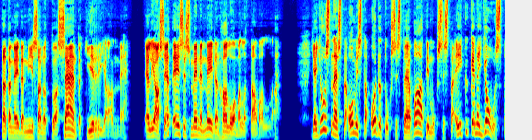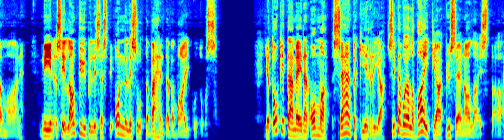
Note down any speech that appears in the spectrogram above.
tätä meidän niin sanottua sääntökirjaamme, Eli asiat ei siis mene meidän haluamalla tavalla. Ja jos näistä omista odotuksista ja vaatimuksista ei kykene joustamaan, niin sillä on tyypillisesti onnellisuutta vähentävä vaikutus. Ja toki tämä meidän oma sääntökirja, sitä voi olla vaikeaa kyseenalaistaa.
